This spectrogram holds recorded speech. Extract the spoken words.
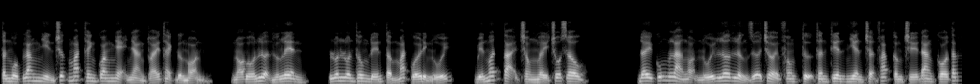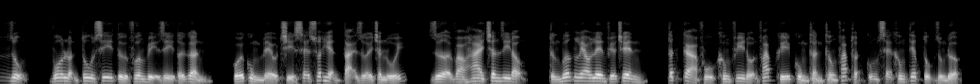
Tần mục lăng nhìn trước mắt thanh quang nhẹ nhàng toái thạch đường mòn, nó bốn lượn hướng lên, luôn luôn thông đến tầm mắt cuối đỉnh núi, biến mất tại trong mây chỗ sâu đây cũng là ngọn núi lơ lửng giữa trời phong tự thân thiên nhiên trận pháp cấm chế đang có tác dụng, vô luận tu sĩ từ phương vị gì tới gần, cuối cùng đều chỉ sẽ xuất hiện tại dưới chân núi, dựa vào hai chân di động, từng bước leo lên phía trên, tất cả phụ không phi độn pháp khí cùng thần thông pháp thuật cũng sẽ không tiếp tục dùng được.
